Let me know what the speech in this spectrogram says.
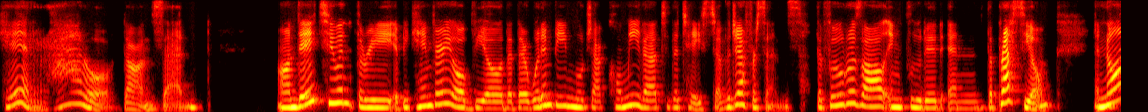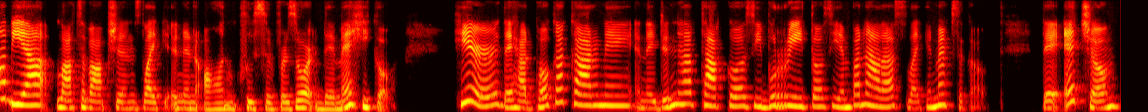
Qué raro, Don said. On day two and three, it became very obvious that there wouldn't be mucha comida to the taste of the Jeffersons. The food was all included in the precio, and no había lots of options like in an all inclusive resort de Mexico. Here, they had poca carne and they didn't have tacos y burritos y empanadas like in Mexico. De hecho,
